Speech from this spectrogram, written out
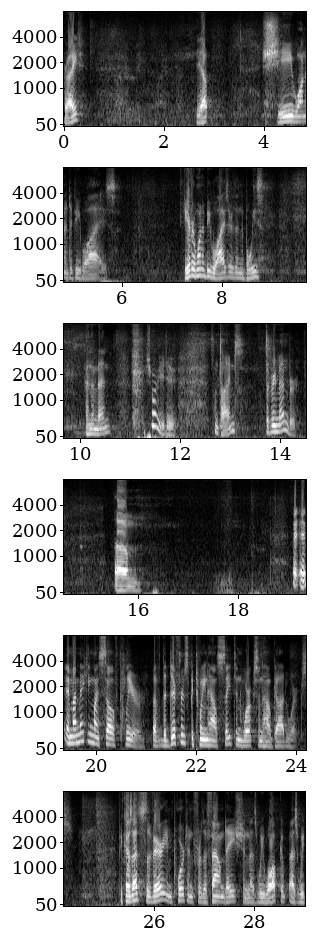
Right? Yep. She wanted to be wise. Do you ever want to be wiser than the boys and the men? Sure, you do. Sometimes. But remember, um, am I making myself clear of the difference between how Satan works and how God works? Because that's very important for the foundation as we walk as we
